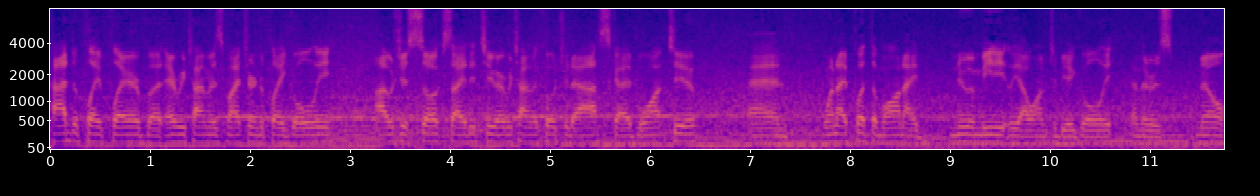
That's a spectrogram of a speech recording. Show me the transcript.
had to play player, but every time it was my turn to play goalie, I was just so excited to. Every time the coach would ask, I'd want to. And when I put them on, I knew immediately I wanted to be a goalie, and there was no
